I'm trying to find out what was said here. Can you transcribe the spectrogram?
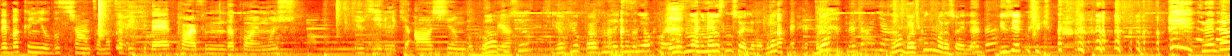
Ve bakın Yıldız çantama tabii ki de parfümümü de koymuş. 122 aşığım bu Ne kokuya. yapıyorsun? Yok yok parfüm reklamını yapma. En azından numarasını söyleme. Bırak. Bırak. Neden ya? Tamam başka numara söyle. Neden? 173. Neden?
